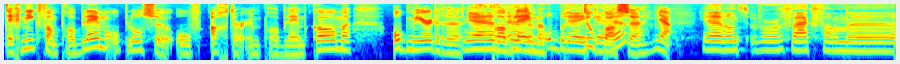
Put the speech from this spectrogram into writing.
techniek van problemen oplossen of achter een probleem komen op meerdere ja problemen hè? toepassen. Ja. Ja, want we horen vaak van, eh,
